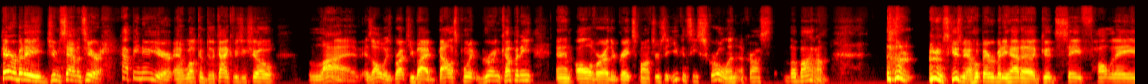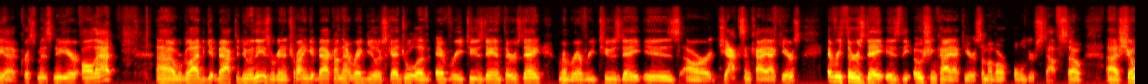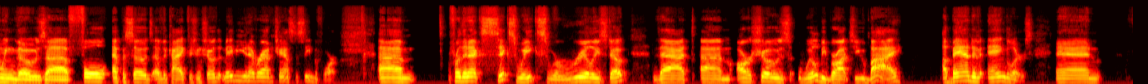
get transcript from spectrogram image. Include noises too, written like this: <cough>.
Hey everybody, Jim Sammons here. Happy New Year and welcome to the Kayak Fishing Show live. As always, brought to you by Ballast Point Brewing Company and all of our other great sponsors that you can see scrolling across the bottom. <clears throat> Excuse me. I hope everybody had a good, safe holiday, uh, Christmas, New Year, all that. Uh, we're glad to get back to doing these. We're going to try and get back on that regular schedule of every Tuesday and Thursday. Remember, every Tuesday is our Jackson kayak years every Thursday is the Ocean Kayak here, some of our older stuff. So, uh, showing those uh, full episodes of the kayak fishing show that maybe you never had a chance to see before. Um, for the next six weeks, we're really stoked that um, our shows will be brought to you by a band of anglers. And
